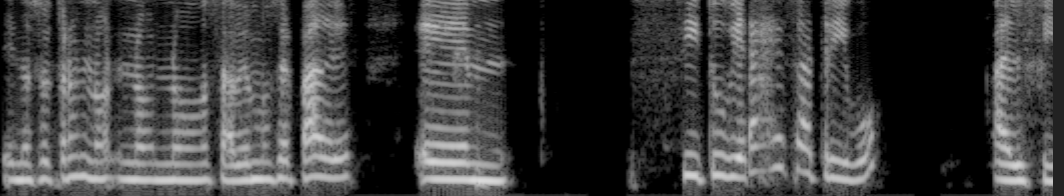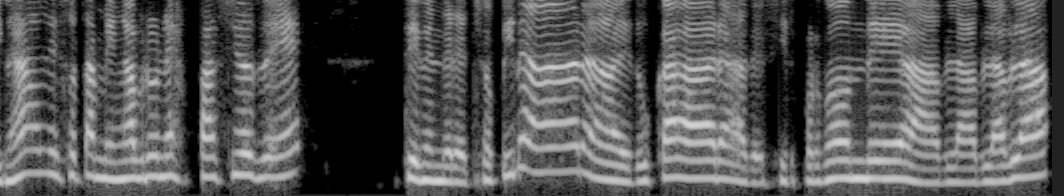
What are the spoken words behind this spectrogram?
y nosotros no, no, no sabemos ser padres, Em, si tuvieras esa tribu, al final eso también abre un espacio de, tienen derecho a opinar, a educar, a decir por dónde, a bla, bla, bla,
